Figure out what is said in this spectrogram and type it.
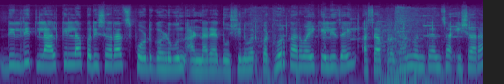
दिल्लीत लाल किल्ला परिसरात स्फोट घडवून आणणाऱ्या दोषींवर कठोर कारवाई केली जाईल असा प्रधानमंत्र्यांचा इशारा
